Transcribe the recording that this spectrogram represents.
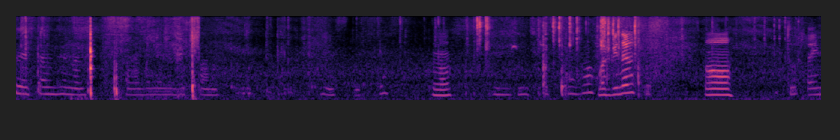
Tu jest ten wymiar. Ale go nie. Niestety. No. Rozprawa. Masz winyl? O, Tutaj.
